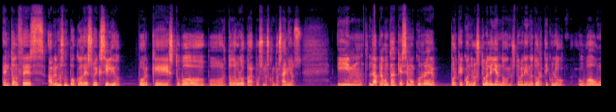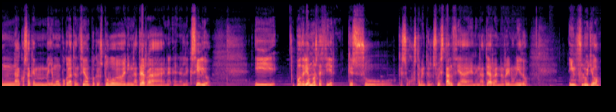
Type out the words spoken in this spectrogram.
Entonces, hablemos un poco de su exilio, porque estuvo por toda Europa pues unos cuantos años. Y la pregunta que se me ocurre porque cuando lo estuve leyendo, cuando estuve leyendo tu artículo, hubo una cosa que me llamó un poco la atención, porque estuvo en Inglaterra, en, el exilio, y podríamos decir que su, que su, justamente su estancia en Inglaterra, en el Reino Unido, influyó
